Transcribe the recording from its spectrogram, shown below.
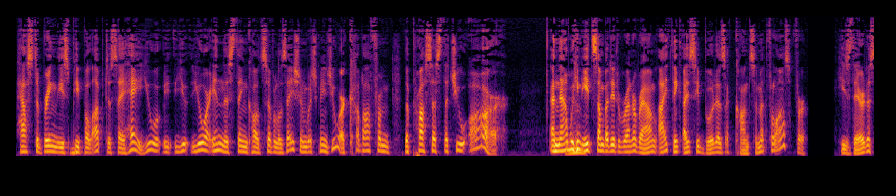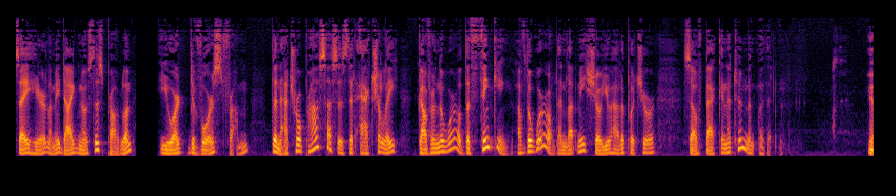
has to bring these people up to say, hey, you, you, you are in this thing called civilization, which means you are cut off from the process that you are. And now we mm-hmm. need somebody to run around. I think I see Buddha as a consummate philosopher. He's there to say, here, let me diagnose this problem. You are divorced from the natural processes that actually govern the world, the thinking of the world, and let me show you how to put yourself back in attunement with it. Yeah,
